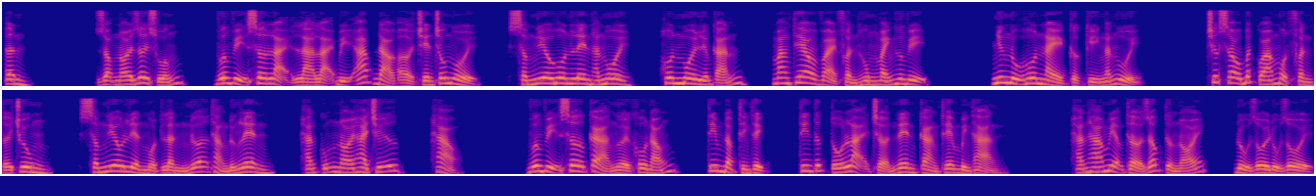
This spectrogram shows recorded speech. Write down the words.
ân. Giọng nói rơi xuống, Vương vị sơ lại là lại bị áp đảo ở trên chỗ ngồi, sầm nghiêu hôn lên hắn môi, hôn môi liếm cắn, mang theo vài phần hung mãnh hương vị. Nhưng nụ hôn này cực kỳ ngắn ngủi. Trước sau bất quá một phần tới chung, sầm nghiêu liền một lần nữa thẳng đứng lên, hắn cũng nói hai chữ, hảo. Vương vị sơ cả người khô nóng, tim đập thình thịch, tin tức tố lại trở nên càng thêm bình thản. Hắn há miệng thở dốc tưởng nói, đủ rồi đủ rồi,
